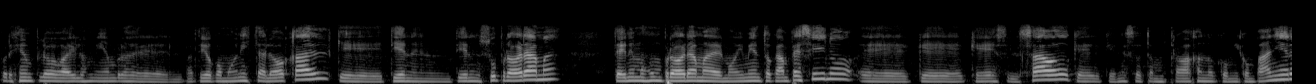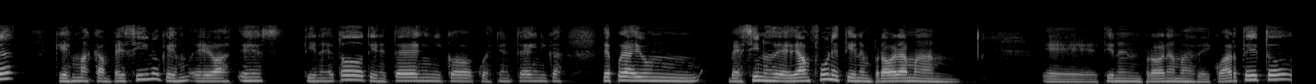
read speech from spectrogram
por ejemplo, hay los miembros del Partido Comunista local que tienen, tienen su programa. Tenemos un programa del movimiento campesino eh, que, que, es el sábado, que, en eso estamos trabajando con mi compañera, que es más campesino, que es, eh, es tiene de todo, tiene técnico, cuestiones técnicas. Después hay un vecinos de, de Anfunes, tienen programa eh, tienen programas de cuarteto,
